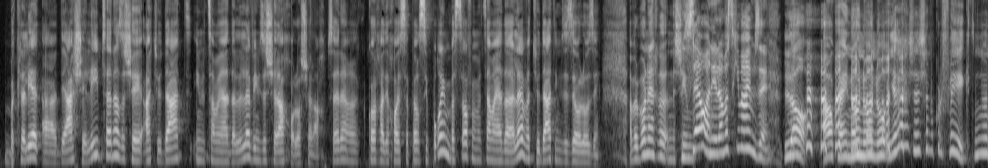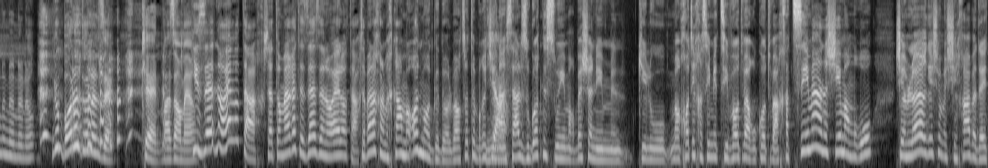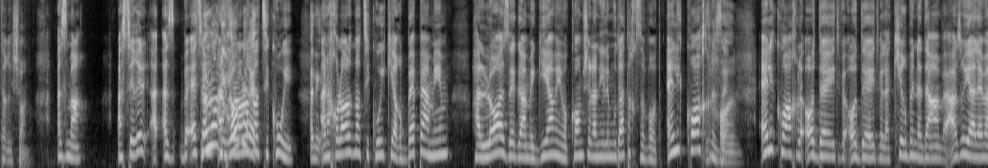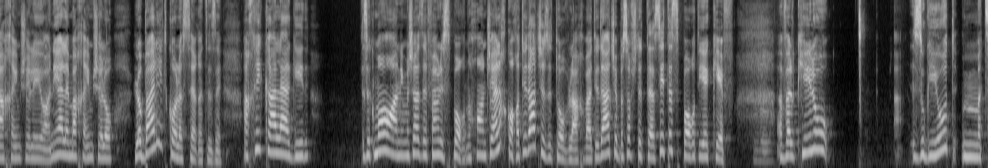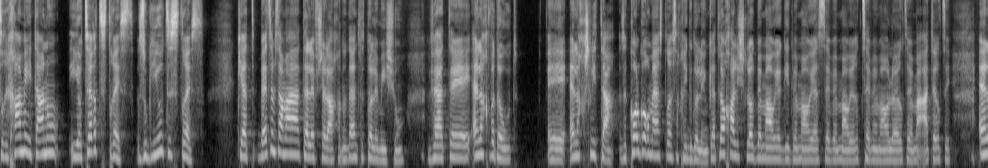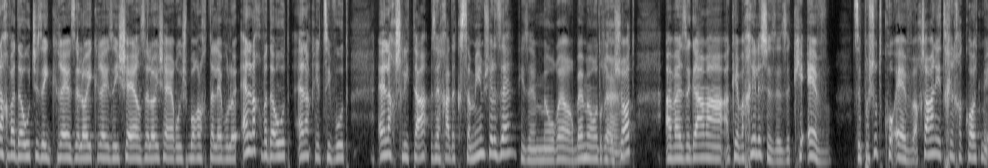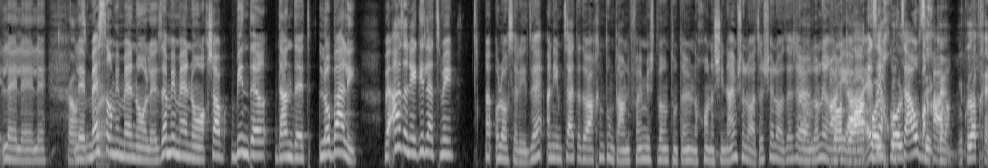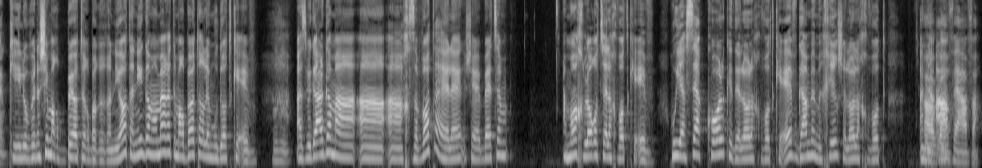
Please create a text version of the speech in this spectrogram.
בכללי, הדעה שלי, בסדר, זה שאת יודעת אם את שמה יד על הלב, אם זה שלך או לא שלך, בסדר? כל אחד יכול לספר סיפורים, בסוף אם את שמה יד על הלב, את יודעת אם זה זה או לא זה. אבל בואו נלך לאנשים... זהו, אני לא מסכימה עם זה. לא, אה, אוקיי, נו, נו, נו, יש, יש לנו קונפליקט, נו, נו, נו, נו, נו, נו, בואו נדון על זה. כן, מה זה אומר? כי זה נועל אותך. כשאת אומרת את זה, זה נועל אותך. אספר לך על מחקר מאוד מאוד גדול בארצות הברית. שנעשה על זוגות נשואים הרבה שנים, כאילו, מערכות יחסים יציבות וארוכות, והחצי מהאנשים אמרו שהם לא הרגישו משיכה בדייט הראשון. אז מה? אז תראי, אז בעצם לא, לא, אנחנו לא לא אומרת- נותנות סיכוי. אני- אנחנו לא נותנות סיכוי, כי הרבה פעמים... הלא הזה גם מגיע ממקום של אני למודת אכזבות. אין לי כוח לזה. נכון. אין לי כוח לעוד דייט ועוד דייט ולהכיר בן אדם, ואז הוא ייעלם מהחיים שלי, או אני איעלם מהחיים שלו. לא בא לי את כל הסרט הזה. הכי קל להגיד, זה כמו, אני משווה את זה לפעמים לספורט, נכון? שאין לך כוח, את יודעת שזה טוב לך, ואת יודעת שבסוף כשתעשי את הספורט יהיה כיף. אבל כאילו, זוגיות מצריכה מאיתנו, היא יוצרת סטרס. זוגיות זה סטרס. כי את בעצם שמה את הלב שלך, את נותנת אותו למישהו, ואת, אה, אין לך ודאות, אה, אין לך שליטה. זה כל גורמי הסטרס הכי גדולים, כי את לא יכולה לשלוט במה הוא יגיד, ומה הוא יעשה, ומה הוא ירצה, ומה הוא לא ירצה, ומה את תרצי. אין לך ודאות שזה יקרה, זה לא יקרה, זה יישאר, זה לא יישאר, הוא ישבור לך את הלב, לא... אין לך ודאות, אין לך יציבות, אין לך שליטה. זה אחד הקסמים של זה, כי זה מעורר הרבה מאוד כן. רגשות, אבל זה גם העקב אכילס של זה, זה כאב. זה פשוט כואב. עכשיו אני אתחיל לחכות למסר. ממנו, לזה ממנו, עכשיו בינדר, דנדט, לא בא לי. ואז אני אגיד לעצמי, "אה, הוא לא עושה לי את זה, אני אמצא את הדבר הכי מטומטם, לפעמים יש דברים מטומטמים, נכון, השיניים שלו, הזה שלו, הזה שלו, לא נראה כן. לי, איזה חולצה הוא בחר. כן, נקודת חן. כאילו, ונשים הרבה יותר בררניות, אני גם אומרת, הן הרבה יותר למודות כאב. אז בגלל גם האכזבות האלה, שבעצם המוח לא רוצה לחוות כאב. הוא יעשה הכל כדי לא לחוות כאב, גם במחיר של לא לחוות הנאה אהבה. ואהבה.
